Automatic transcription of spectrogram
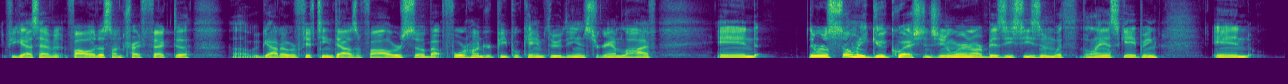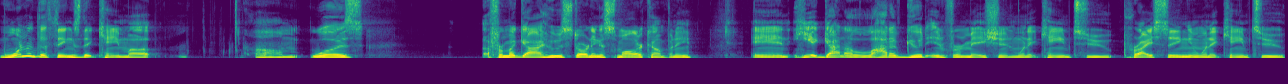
if you guys haven't followed us on Trifecta, uh, we've got over fifteen thousand followers, so about four hundred people came through the Instagram live, and there were so many good questions. You know, we're in our busy season with the landscaping, and one of the things that came up um, was from a guy who was starting a smaller company and he had gotten a lot of good information when it came to pricing and when it came to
